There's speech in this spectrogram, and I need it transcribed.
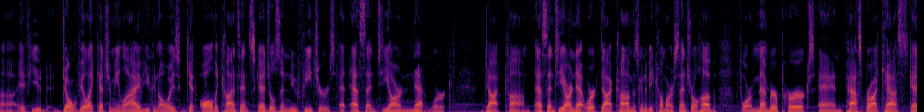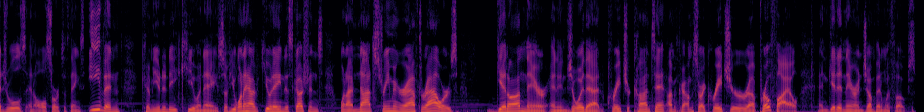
Uh, if you don't feel like catching me live, you can always get all the content, schedules, and new features at SNTR Network SNTRnetwork.com. SNTRnetwork.com is going to become our central hub for member perks and past broadcast schedules and all sorts of things, even community Q&A. So if you want to have Q&A discussions when I'm not streaming or after hours, get on there and enjoy that. Create your content. I'm, I'm sorry, create your uh, profile and get in there and jump in with folks.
